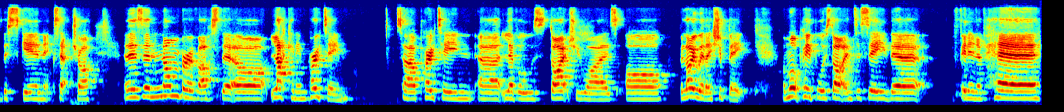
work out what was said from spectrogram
the skin, etc. And there's a number of us that are lacking in protein. So our protein uh, levels dietary wise are below where they should be. And what people are starting to see the thinning of hair,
